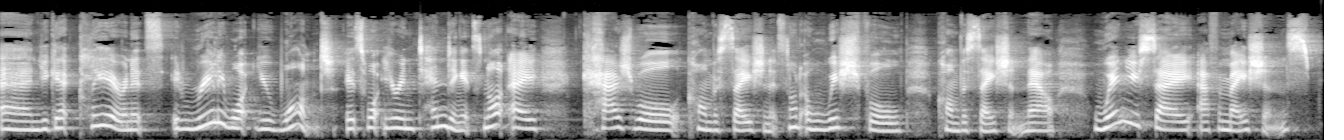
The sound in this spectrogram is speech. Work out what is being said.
and you get clear, and it's it really what you want. It's what you're intending. It's not a casual conversation, it's not a wishful conversation. Now, when you say affirmations,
